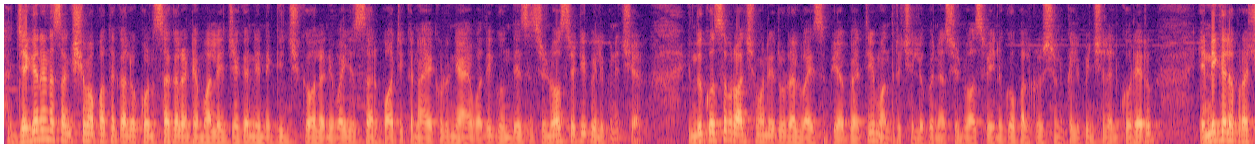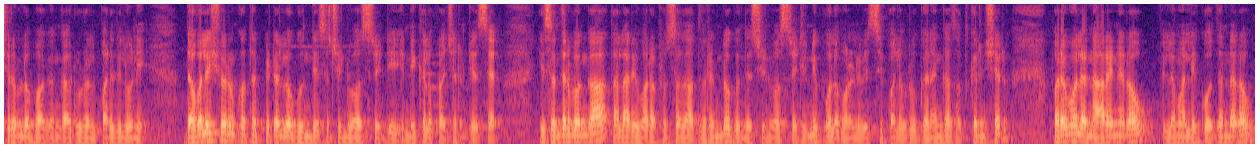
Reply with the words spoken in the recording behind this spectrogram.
జగనన్న సంక్షేమ పథకాలు కొనసాగాలంటే మళ్ళీ జగన్ని నెగ్గించుకోవాలని వైఎస్ఆర్ పార్టీకి నాయకుడు న్యాయవాది గుందేసి శ్రీనివాసరెడ్డి పిలుపునిచ్చారు. ఇందుకోసం రాజమండ్రి రూరల్ వైసీపీ అభ్యర్థి మంత్రి చెల్లిపోయిన శ్రీనివాస్ వేణుగోపాలకృష్ణను గెలిపించాలని కోరారు. ఎన్నికల ప్రచారంలో భాగంగా రూరల్ పరిధిలోని ధవలేశ్వరం కొత్తపేటలో గుందేసి శ్రీనివాసరెడ్డి ఎన్నికల ప్రచారం చేశారు. ఈ సందర్భంగా తలారి వరప్రసాద్ ఆధ్వర్యంలో గుందేసి శ్రీనివాసరెడ్డిని పూలమరలు వేసి పలువురు ఘనంగా సత్కరించారు. పరమూల నారాయణరావు పిల్లమల్లి కోదండరావు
